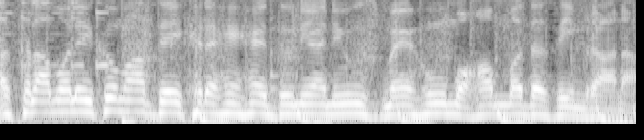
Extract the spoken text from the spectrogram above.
السلام علیکم، آپ دیکھ رہے ہیں دنیا نیوز۔ میں ہوں محمد عظیم رانا۔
